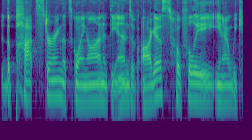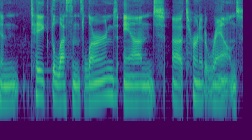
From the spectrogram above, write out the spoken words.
the pot stirring that's going on at the end of August. Hopefully, you know, we can take the lessons learned and uh, turn it around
